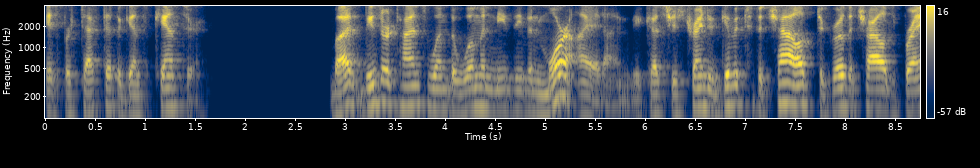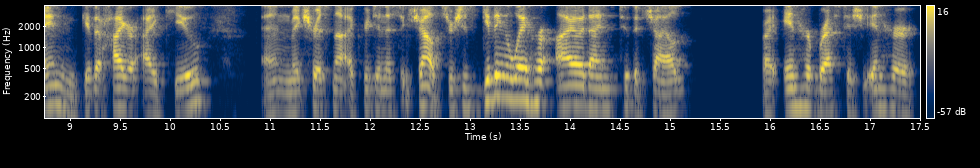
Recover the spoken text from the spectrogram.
is protective against cancer. But these are times when the woman needs even more iodine because she's trying to give it to the child to grow the child's brain and give it higher IQ and make sure it's not a cretinistic child. So she's giving away her iodine to the child, right, in her breast tissue, in her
